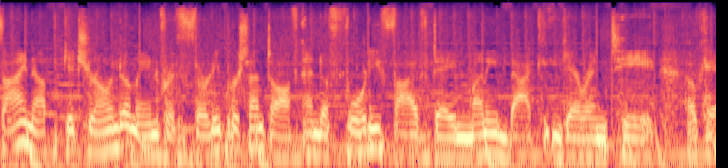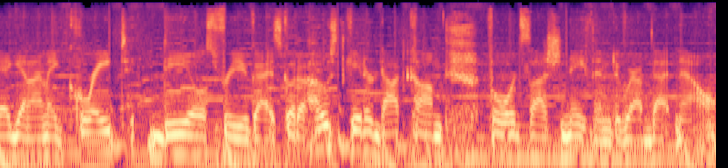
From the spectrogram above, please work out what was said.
sign up, get your own domain for 30% off and a 45 day money back guarantee. Okay, again, I make great deals for you guys. Go to hostgator.com forward slash Nathan to grab that now.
